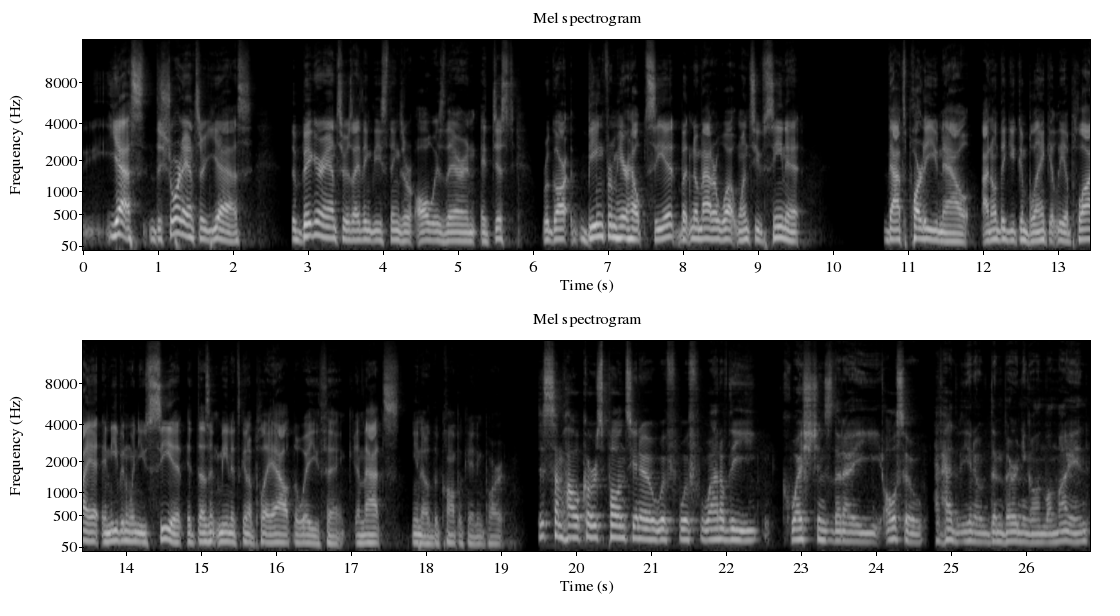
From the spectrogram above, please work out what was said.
yes, the short answer, yes. The bigger answer is I think these things are always there. And it just, regard being from here helped see it. But no matter what, once you've seen it, that's part of you now. I don't think you can blanketly apply it. And even when you see it, it doesn't mean it's going to play out the way you think. And that's, you know, the complicating part. This somehow corresponds, you know, with, with one of the questions that I also have had, you know, them burning on, on my end.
